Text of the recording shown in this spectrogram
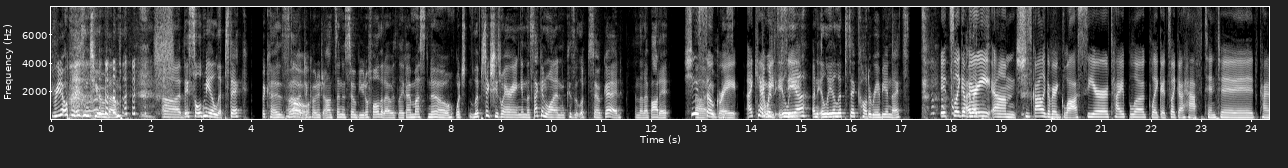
Rita Ora is in two of them. uh, they sold me a lipstick because uh, Oh. Dakota Johnson is so beautiful that I was like, I must know which lipstick she's wearing in the second one because it looked so good. And then I bought it. She's Uh, it so was- great. I can't it wait was to Ilia, an Ilia lipstick called Arabian Nights. It's like a I like- very um she's got like a very glossier type look. Like it's like a half tinted kind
